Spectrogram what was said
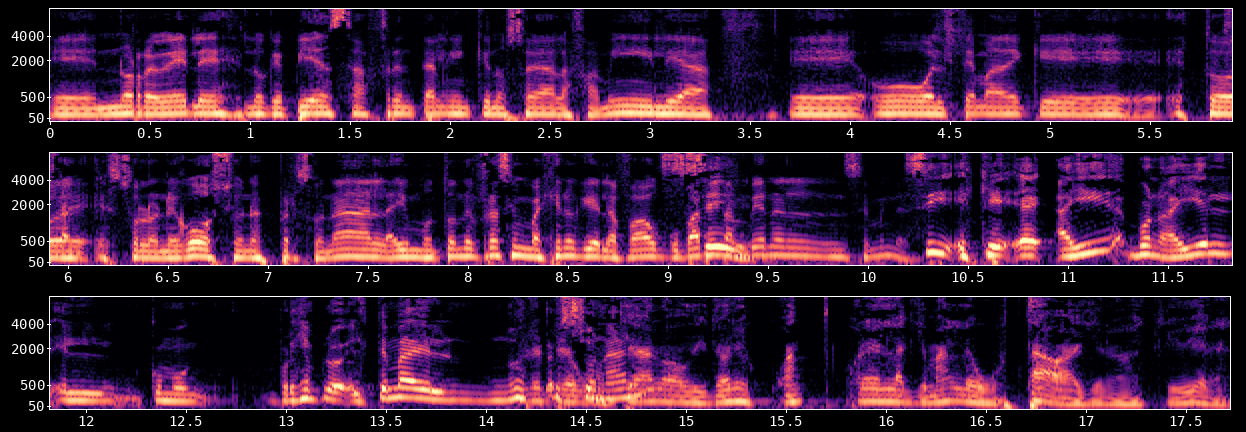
eh, no reveles lo que piensas frente a alguien que no sea la familia, eh, o el tema de que esto es, solo negocio, no es personal. Hay un montón de frases, imagino que las va a ocupar también en el seminario. Sí, es que eh, ahí, bueno, ahí el, como, por ejemplo, el tema del no es personal. a los auditores cuál es la que más les gustaba que nos escribieran.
